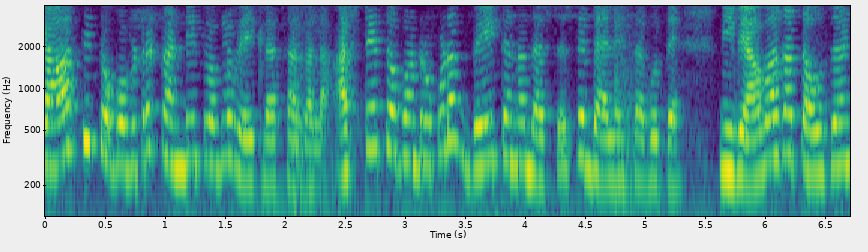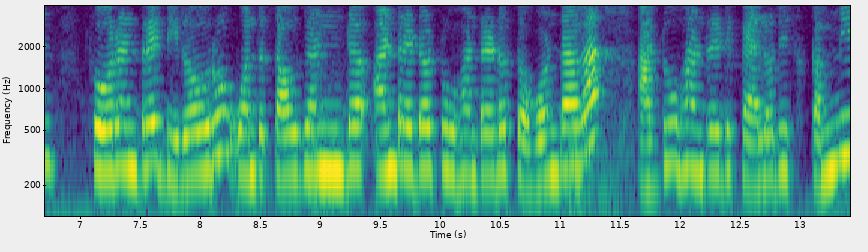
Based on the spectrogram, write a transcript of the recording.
ಜಾಸ್ತಿ ತಗೋಬಿಟ್ರೆ ಖಂಡಿತವಾಗ್ಲೂ ವೆಯ್ಟ್ ಲಾಸ್ ಆಗಲ್ಲ. ಅಷ್ಟೇ ತಗೊಂಡ್ರು ಕೂಡ ವೆಯ್ಟ್ ಅನ್ನೋದು ಅಷ್ಟಷ್ಟೇ ಬ್ಯಾಲೆನ್ಸ್ ಆಗುತ್ತೆ. ನೀವು ಯಾವಾಗ ತೌಸಂಡ್ ಫೋರ್ ಹಂಡ್ರೆಡ್ ಇರೋರು, ಒಂದು ತೌಸಂಡ್ ಹಂಡ್ರೆಡ್ ಟೂ ಹಂಡ್ರೆಡ್ ತಗೊಂಡಾಗ ಆ ಟೂ ಹಂಡ್ರೆಡ್ ಕ್ಯಾಲೋರೀಸ್ ಕಮ್ಮಿ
